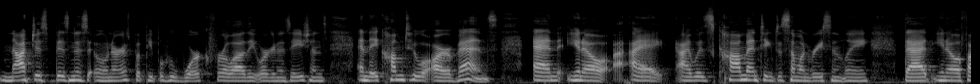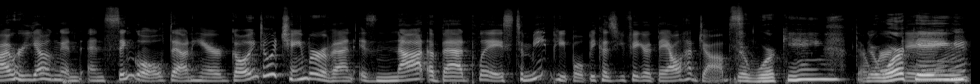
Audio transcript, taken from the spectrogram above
not just business owners, but people who work for a lot of the organizations, and they come to our events. And you know, I I was commenting to someone recently that you know if I were young and and single down here, going to a chamber event is not a bad place to meet people because you figure they all have jobs. they're working? They're working.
